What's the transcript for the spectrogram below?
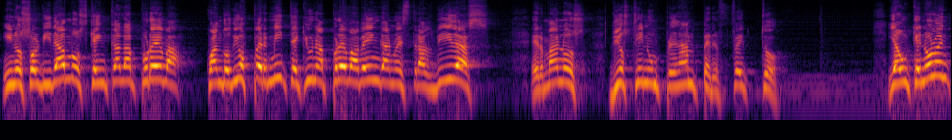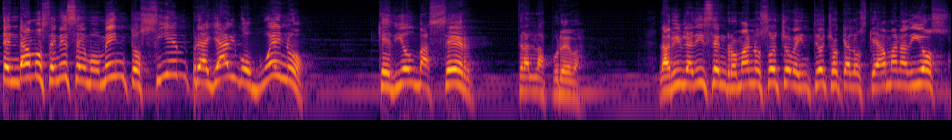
Y nos olvidamos que en cada prueba, cuando Dios permite que una prueba venga a nuestras vidas, hermanos, Dios tiene un plan perfecto. Y aunque no lo entendamos en ese momento, siempre hay algo bueno que Dios va a hacer tras la prueba. La Biblia dice en Romanos 8:28 que a los que aman a Dios,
